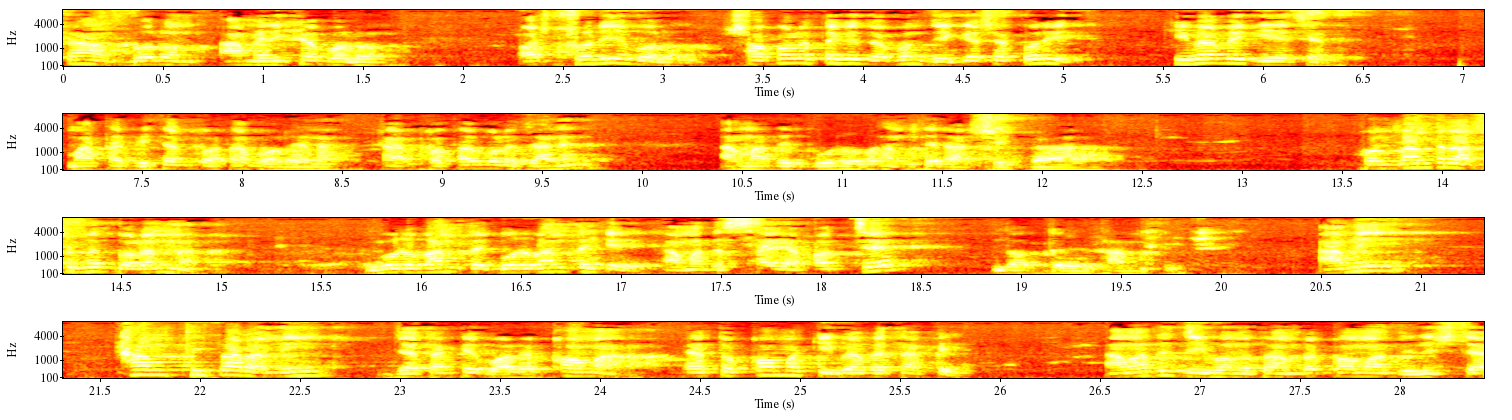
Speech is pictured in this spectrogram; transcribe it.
ফ্রান্স বলুন, আমেরিকা বলুন, অস্ট্রেলিয়া বলুন সকলে থেকে যখন জিজ্ঞাসা করি, কীভাবে গিয়েছেন? মাতা পিতার কথা বলে না। কার কথা বলে জানেন? আমাদের গুরু ভান্তের আশীর্বাদ। কোন ভান্তের আশীর্বাদ বলেন না? গুরু ভান্তে গুরু থেকে আমাদের ছায়া হচ্ছে দত্তরের ভ্রান্তি আমি খান্তি পার আমি যেটাকে বলে ক্ষমা, এত ক্ষমা কীভাবে থাকে? আমাদের জীবনে তো আমরা ক্ষমা জিনিসটা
